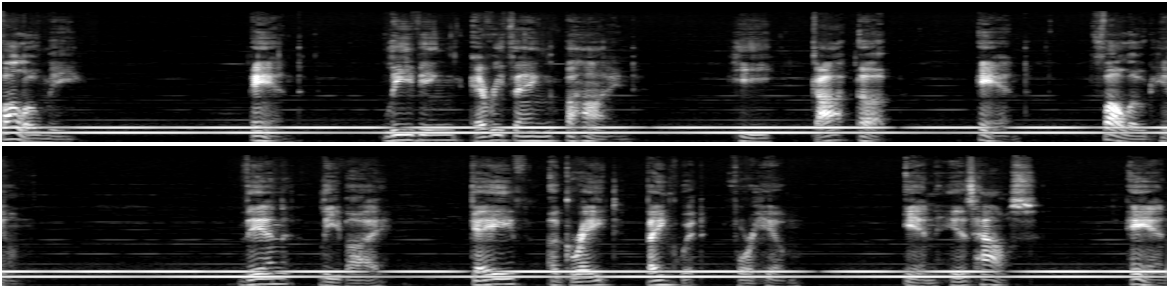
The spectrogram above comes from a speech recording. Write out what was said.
Follow me. And, leaving everything behind, he got up and followed him. Then Levi gave a great banquet for him in his house, and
